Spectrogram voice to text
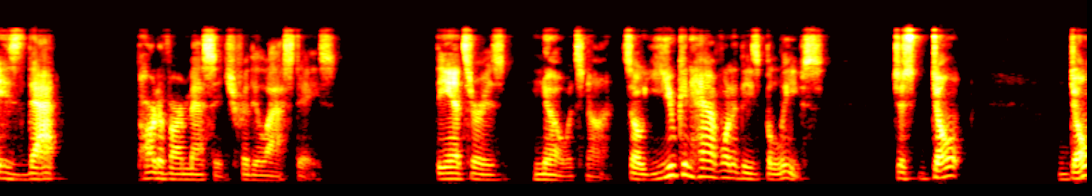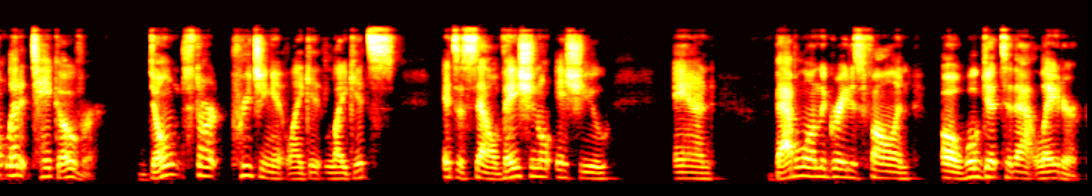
is that part of our message for the last days? The answer is no it's not so you can have one of these beliefs just don't don't let it take over don't start preaching it like it like it's it's a salvational issue and Babylon the Great is fallen. Oh, we'll get to that later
